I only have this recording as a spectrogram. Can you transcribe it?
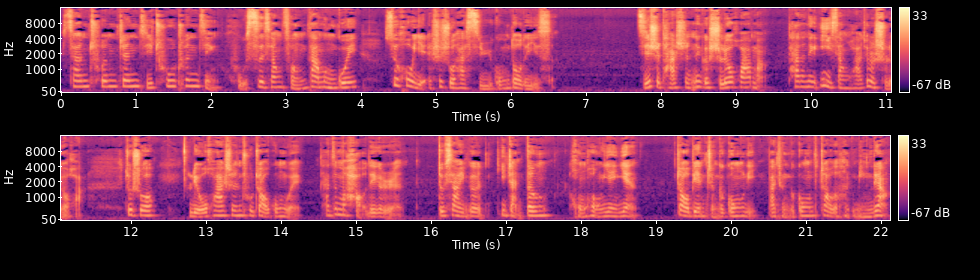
三春争及初春景，虎似相逢大梦归”。最后也是说他死于宫斗的意思。即使他是那个石榴花嘛，他的那个异香花就是石榴花，就说“榴花深处照宫闱”，他这么好的一个人，就像一个一盏灯，红红艳艳。照遍整个宫里，把整个宫照得很明亮，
